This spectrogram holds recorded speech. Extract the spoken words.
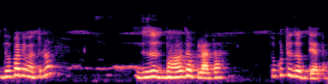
झोपाली मग तुला? तुझं भाव झोपला आता. तू कुठे झोपते आता?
